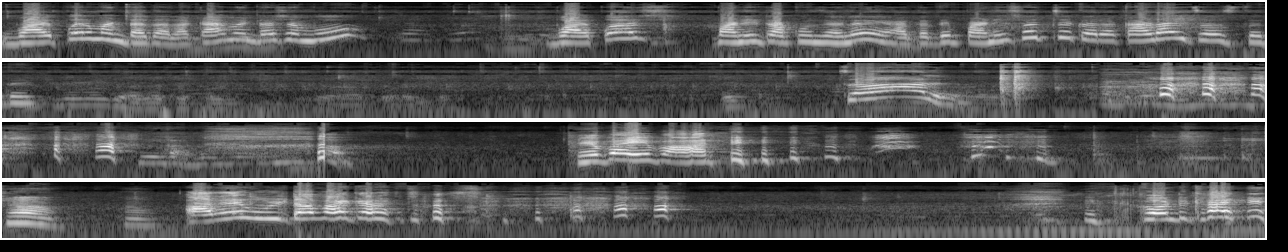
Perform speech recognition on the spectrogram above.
वायपर म्हणतात त्याला. काय म्हणतात शंभू? वायपर पाणी टाकून झालंय. आता ते पाणी स्वच्छ करा. काढायचं असतं ते. चल. हे हे पाय हा हा. अरे उलटा पाय करायचा. कोण काय?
